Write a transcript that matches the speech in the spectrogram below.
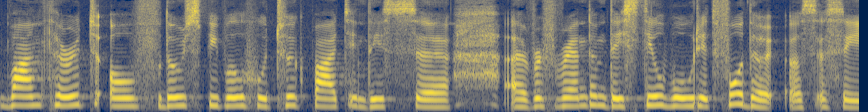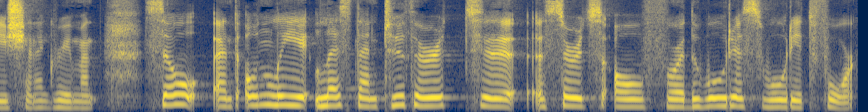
one third of those people who took part in this uh, uh, referendum, they still voted for the association agreement. So, and only less than two thirds uh, thirds of the voters voted for.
